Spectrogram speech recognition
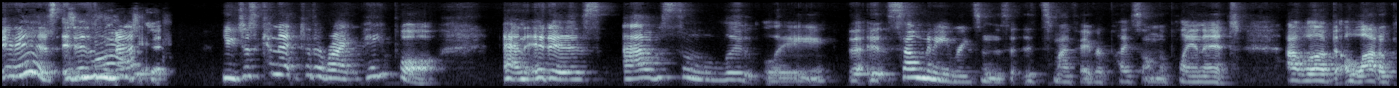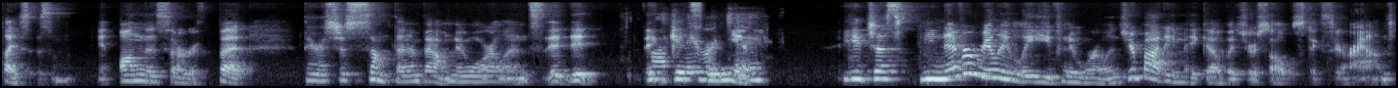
It is. It it's is magic. magic. You just connect to the right people. And it is absolutely it's so many reasons it's my favorite place on the planet. I loved a lot of places on this earth but there's just something about new orleans. It it, it gets me. you just you never really leave new orleans. Your body may go but your soul sticks around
